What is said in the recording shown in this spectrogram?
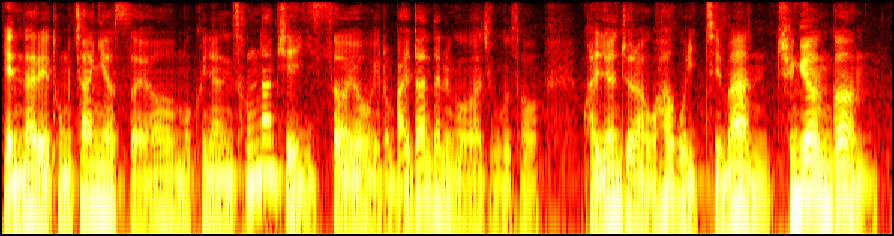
옛날에 동창이었어요. 뭐 그냥 성남시에 있어요. 이런 말도 안 되는 거 가지고서 관련주라고 하고 있지만 중요한 건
